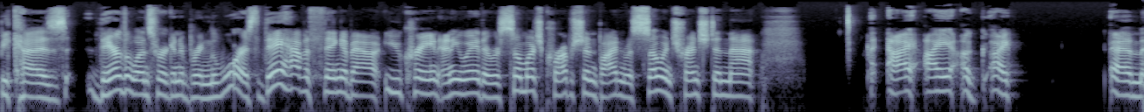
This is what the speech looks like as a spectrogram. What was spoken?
because they're the ones who are going to bring the wars. They have a thing about Ukraine anyway. There was so much corruption. Biden was so entrenched in that. I, I, uh, I am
